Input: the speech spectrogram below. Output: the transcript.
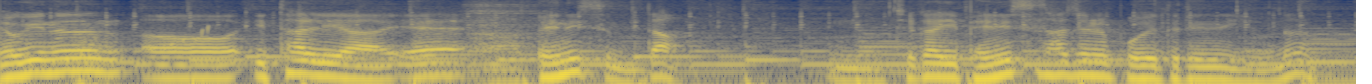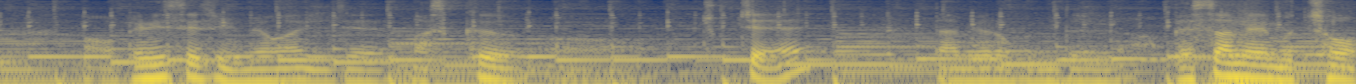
여기는 어, 이탈리아의 어, 베니스입니다. 음, 제가 이 베니스 사진을 보여드리는 이유는 어, 베니스에서 유명한 이제 마스크 어, 축제, 그다음에 여러분들 뱃삼에 묻혀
